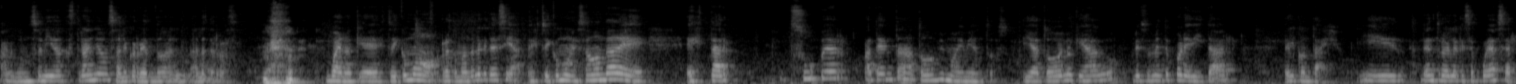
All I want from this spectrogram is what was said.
algún sonido extraño sale corriendo al- a la terraza. Bueno, que estoy como, retomando lo que te decía, estoy como en esa onda de estar súper atenta a todos mis movimientos y a todo lo que hago precisamente por evitar el contagio. Y dentro de lo que se puede hacer,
